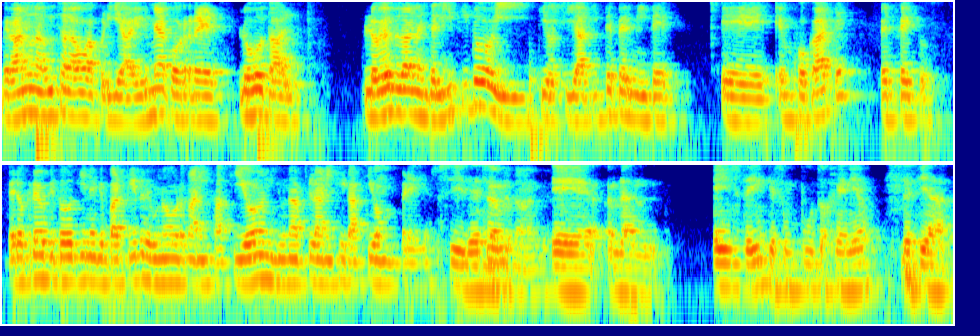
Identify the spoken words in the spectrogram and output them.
pegarme una ducha de agua fría, irme a correr, luego tal. Lo veo totalmente lícito y, tío, si a ti te permite eh, enfocarte, perfecto. Pero creo que todo tiene que partir de una organización y una planificación previas. Sí, de hecho, Completamente. eh, en plan, Einstein, que es un puto genio, decía,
